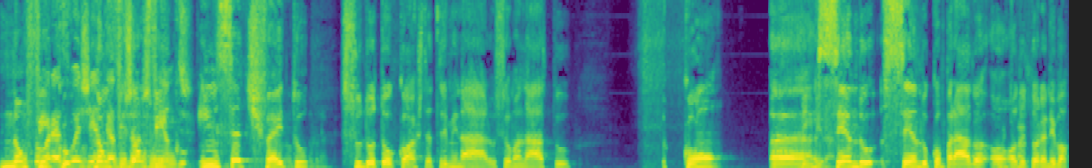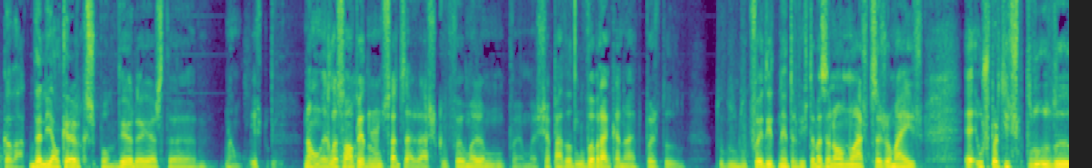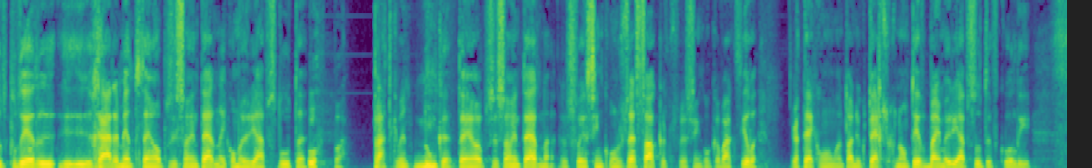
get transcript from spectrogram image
não fico, Agora és o agente, não, fi- não fico insatisfeito se o Dr. Costa terminar o seu mandato com ah, sendo, sendo comparado ao, ao Dr. Aníbal Cavaco. Daniel, quer responder a esta. Não, isto. Não, em relação a Pedro Nuno Santos, acho que foi uma, foi uma chapada de luva branca, não é? Depois do, do, do que foi dito na entrevista. Mas eu não, não acho que sejam mais. eh, Os partidos de de- de poder eh, raramente têm oposição interna e com maioria absoluta. Opa. praticamente nunca têm a oposição interna. Isso foi assim com o José Sócrates, foi assim com o Cavaco Silva, até com o António Guterres, que não teve bem maioria absoluta, ficou ali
